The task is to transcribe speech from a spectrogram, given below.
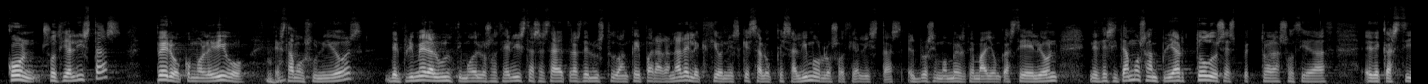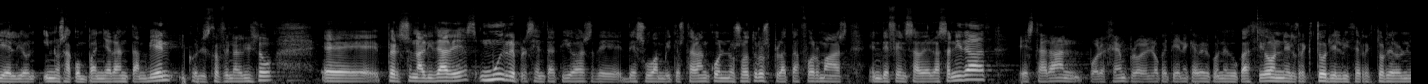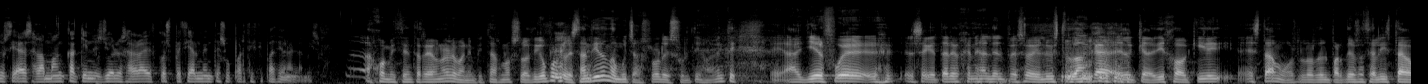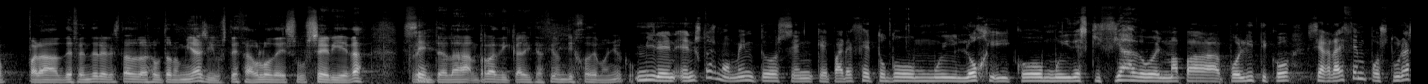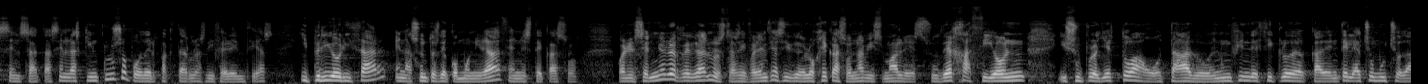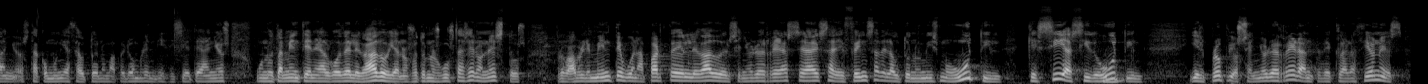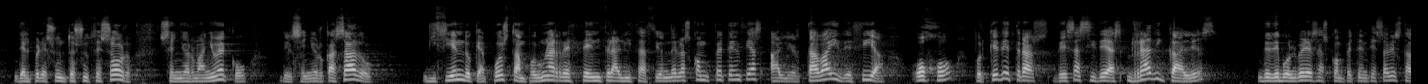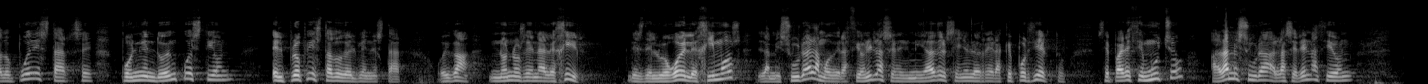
con socialistas, pero, como le digo, estamos unidos, del primer al último de los socialistas está detrás de Luis Tudanca y para ganar elecciones, que es a lo que salimos los socialistas el próximo mes de mayo en Castilla y León, necesitamos ampliar todo ese espectro a la sociedad eh, de Castilla y León y nos acompañarán también, y con esto finalizo, eh, personalidades muy representativas de, su ámbito. Estarán con nosotros plataformas en defensa de la sanidad, estarán, por ejemplo, en lo que tiene que ver con educación, el rector y el vicerrector de la Universidad de Salamanca, quienes yo les agradezco especialmente su participación en la misma. A Juan Vicente Real no le van a invitar, no se lo digo porque le están tirando muchas flores últimamente. Eh, ayer fue el secretario general del PSOE, Luis Tudanca, el que le dijo aquí estamos los del Partido Socialista para defender el Estado de las autonomías y usted habló de su seriedad frente a la radicalización, dijo de Mañueco. Miren, en estos momentos en que parece todo muy lógico, muy desquiciado el mapa político, se agradecen posturas sensatas en las que incluso poder pactar las diferencias y priorizar en asuntos de comunidad, en este caso. Bueno, el señor Herrera nos nuestras diferencias ideológicas son abismales. Su dejación y su proyecto agotado en un fin de ciclo decadente le ha hecho mucho daño a esta comunidad autónoma. Pero, hombre, en 17 años uno también tiene algo de legado y a nosotros nos gusta ser honestos. Probablemente buena parte del legado del señor Herrera sea esa defensa del autonomismo útil, que sí ha sido útil y el propio señor Herrera, ante declaraciones del presunto sucesor, señor Mañueco, del señor Casado, diciendo que apuestan por una recentralización de las competencias, alertaba y decía, ojo, porque detrás de esas ideas radicales de devolver esas competencias al Estado puede estarse poniendo en cuestión el propio estado del bienestar. Oiga, no nos den a elegir. Desde luego elegimos la mesura, la moderación y la serenidad del señor Herrera, que por cierto se parece mucho a la mesura, a la serenación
